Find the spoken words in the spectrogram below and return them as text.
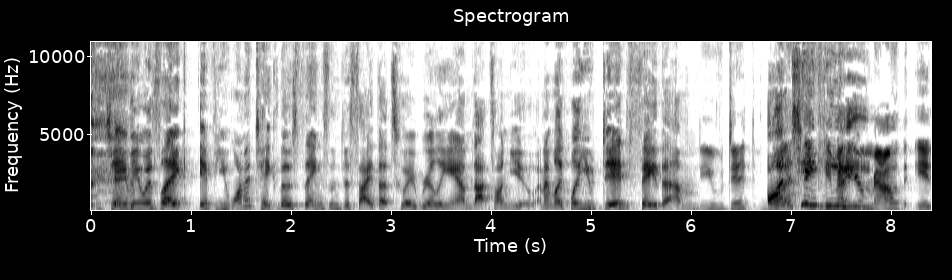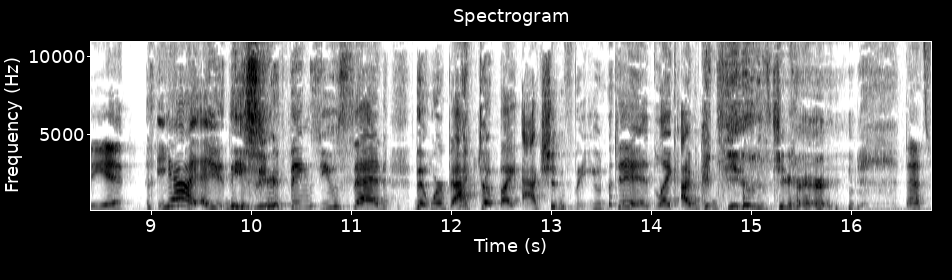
Jamie was like, if you want to take those things and decide that's who I really am, that's on you. And I'm like, well, you did say them. you did On what? They came out of your mouth, idiot. Yeah, I- these are things you said that were backed up by actions that you did. Like, I'm confused here. That's.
